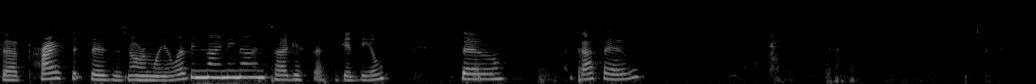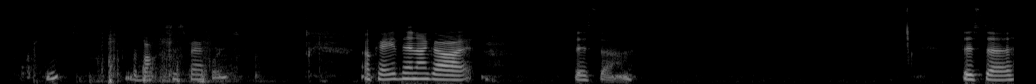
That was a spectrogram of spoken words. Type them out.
the price it says is normally $11.99. So I guess that's a good deal. So got those. Oops, the box is backwards. Okay, then I got this um this uh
